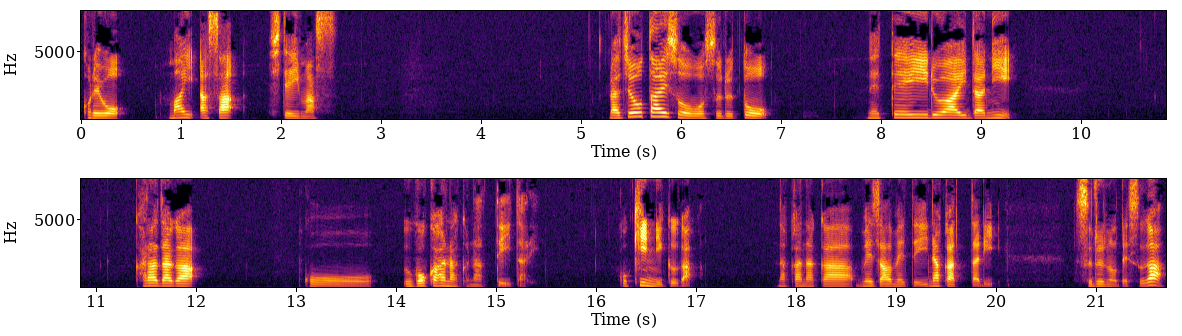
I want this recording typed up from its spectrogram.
これを毎朝しています。ラジオ体操をすると、寝ている間に体がこう動かなくなっていたり、こう筋肉がなかなか目覚めていなかったりするのですが、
